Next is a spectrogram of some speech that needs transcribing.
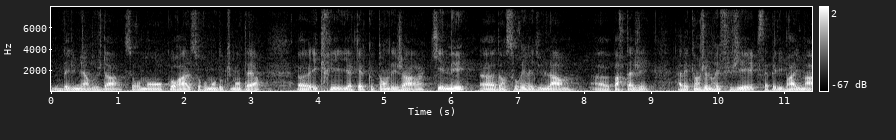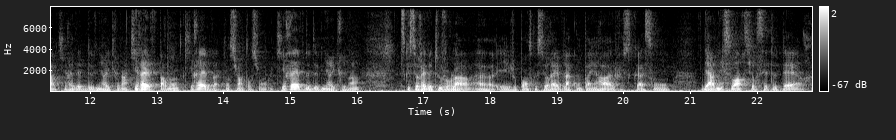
des Lumières d'Oujda, ce roman choral, ce roman documentaire, écrit il y a quelque temps déjà, qui est né d'un sourire et d'une larme partagée avec un jeune réfugié qui s'appelle Ibrahima, qui rêvait de devenir écrivain, qui rêve, pardon, qui rêve, attention, attention, qui rêve de devenir écrivain, parce que ce rêve est toujours là, euh, et je pense que ce rêve l'accompagnera jusqu'à son dernier soir sur cette terre,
